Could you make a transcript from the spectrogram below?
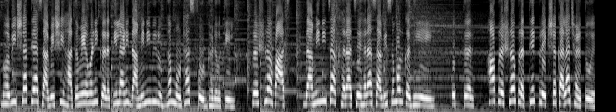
भविष्यात त्या सावेशी हातमिळवणी करतील आणि दामिनी विरुद्ध मोठा स्फोट घडवतील. प्रश्न पाच दामिनीचा खरा चेहरा सावीसमोर कधी येईल? उत्तर हा प्रश्न प्रत्येक प्रेक्षकाला छळतोय.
